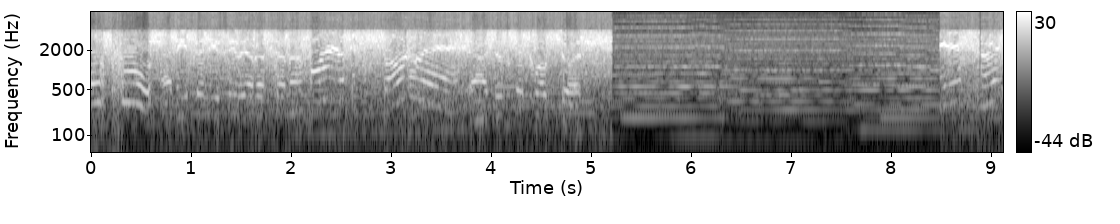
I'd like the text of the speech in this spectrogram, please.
And Eethan, you see that antenna? I want to photo it. Yeah, just get close to it. Is it turn?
